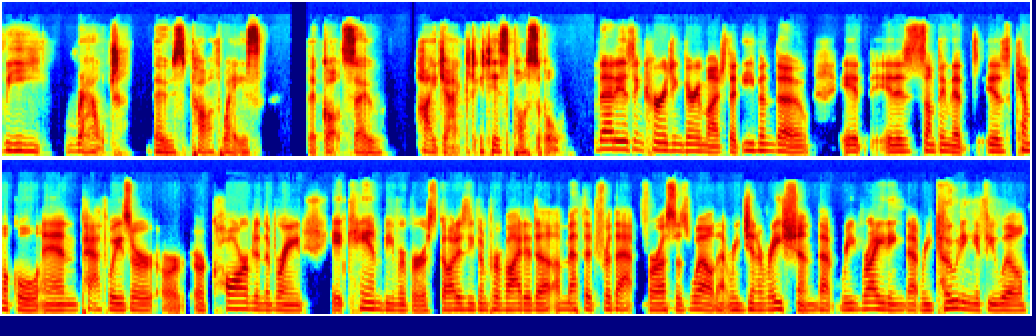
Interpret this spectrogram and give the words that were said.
reroute those pathways that got so hijacked. It is possible that is encouraging very much that even though it it is something that is chemical and pathways are are, are carved in the brain it can be reversed. God has even provided a, a method for that for us as well that regeneration that rewriting that recoding if you will.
